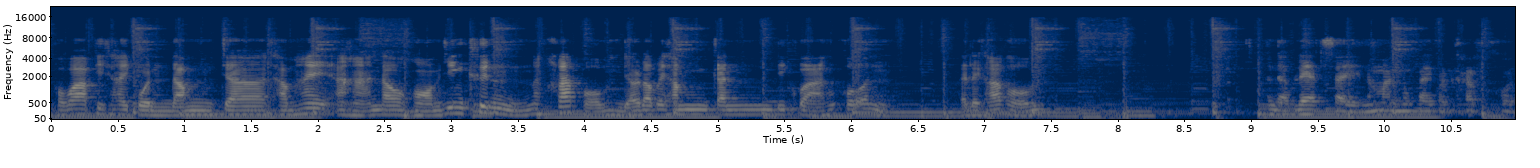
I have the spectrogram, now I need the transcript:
เพราะว่าพริกไทยป่นดำจะทำให้อาหารเราหอมยิ่งขึ้นนะครับผม เดี๋ยวเราไปทำกันดีกว่าทุกคนไปเลยครับผม อันดับแรกใส่น้ำมันลงไปก่อนครับทุกคน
